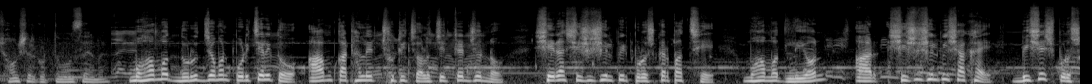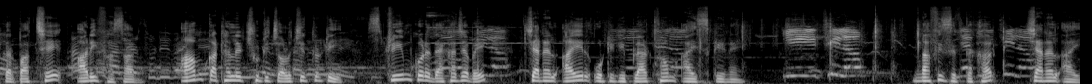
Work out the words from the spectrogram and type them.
সংসার করতে মন চায় না। মোহাম্মদ নুরুজ্জামান পরিচালিত আম কাঁঠালের ছুটি চলচ্চিত্রের জন্য সেরা শিশুশিল্পীর পুরস্কার পাচ্ছে মোহাম্মদ লিওন আর শিশুশিল্পী শাখায় বিশেষ পুরস্কার পাচ্ছে আরিফ হাসান। আম কাঁঠালের ছুটি চলচ্চিত্রটি স্ট্রিম করে দেখা যাবে চ্যানেল আইয়ের ওটিটি প্ল্যাটফর্ম আই স্ক্রিনে কি ছিল? Nafis Iftekhar channel I.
